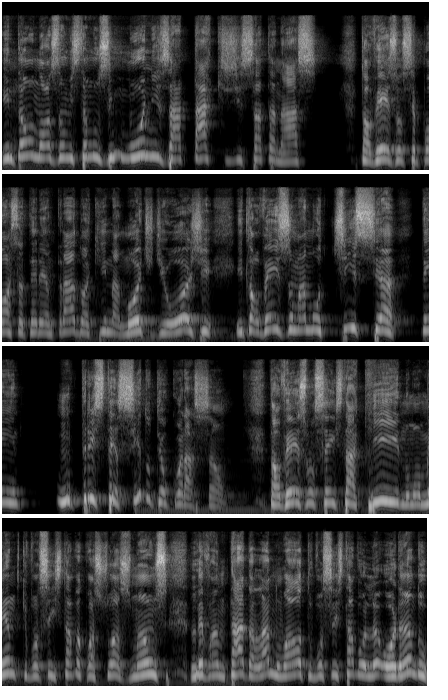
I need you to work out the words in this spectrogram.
Então nós não estamos imunes a ataques de Satanás. Talvez você possa ter entrado aqui na noite de hoje e talvez uma notícia tenha entristecido o teu coração. Talvez você está aqui no momento que você estava com as suas mãos levantadas lá no alto, você estava orando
